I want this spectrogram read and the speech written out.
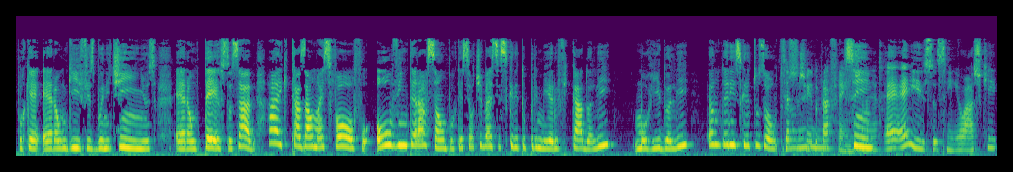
Porque eram gifs bonitinhos, eram textos, sabe? Ai, que casal mais fofo. Houve interação, porque se eu tivesse escrito primeiro e ficado ali, morrido ali, eu não teria escrito os outros. Você não tinha ido pra frente, Sim. Né? É, é isso, assim. Eu acho que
